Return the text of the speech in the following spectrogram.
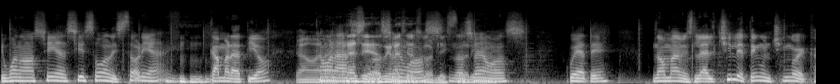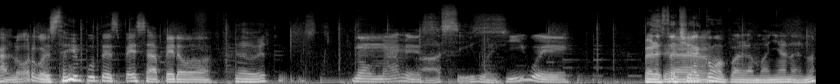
Y bueno, sí, así es toda la historia. Cámara, tío. Cámara, Cámaras, gracias, nos gracias vemos, por la historia. Nos vemos. Cuídate. No mames, del chile tengo un chingo de calor, güey. Está bien puta espesa, pero. A ver. No mames. Ah, sí, güey. Sí, güey. Pero O está chida como para la mañana, ¿no?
